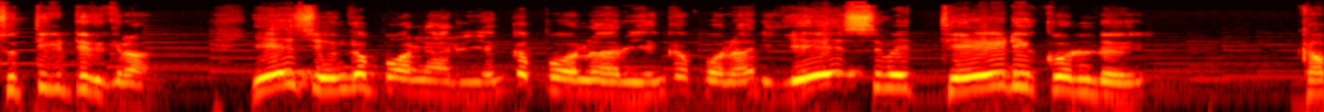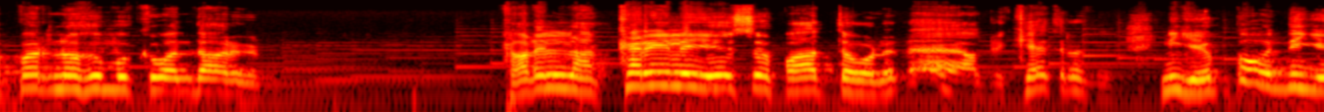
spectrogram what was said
சுத்திக்கிட்டு இருக்கிறாங்க. இயேசு எங்க போனார் எங்க போனார் எங்க போனார்? இயேசுவை தேடிக்கொண்டு கப்பர்நகுமுக்கு வந்தார்கள். கடலின் அக்கறையில இயேசுவை பார்த்த உடனே அவர் கேட்கறது நீங்க எப்போ வந்தீங்க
